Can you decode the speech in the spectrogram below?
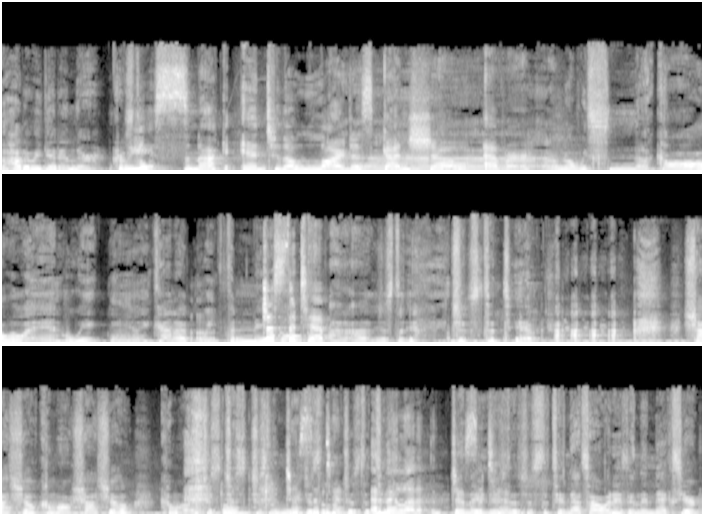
how did we get in there, Crystal? We snuck into the largest gun show ever. I don't know. We snuck all the way in. We we kind of we finagled. Just the tip. Uh, uh, just a, just a tip. shot show. Come on, shot show. Come on. Just just just let me Just just the a little tip. just a tip. And they let it- just and they, the tip. Just, just the tip. And that's how it is. And then next year,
